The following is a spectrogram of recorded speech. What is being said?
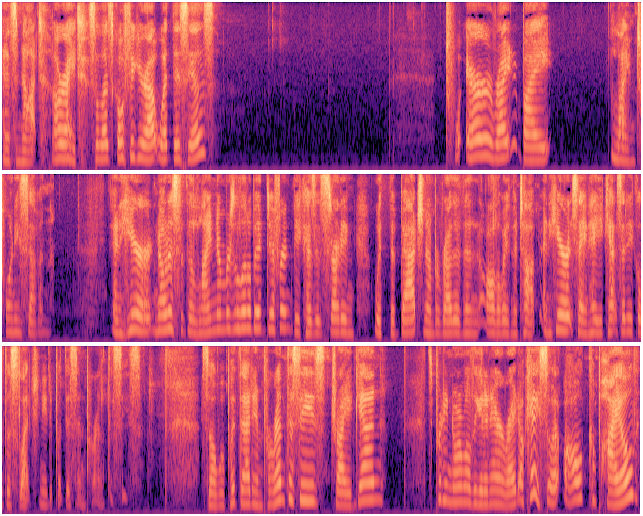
And it's not. All right, so let's go figure out what this is. Tw error right by line 27. And here, notice that the line number is a little bit different because it's starting with the batch number rather than all the way from the top. And here it's saying, hey, you can't set equal to select. You need to put this in parentheses. So we'll put that in parentheses, try again. It's pretty normal to get an error, right? Okay, so it all compiled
